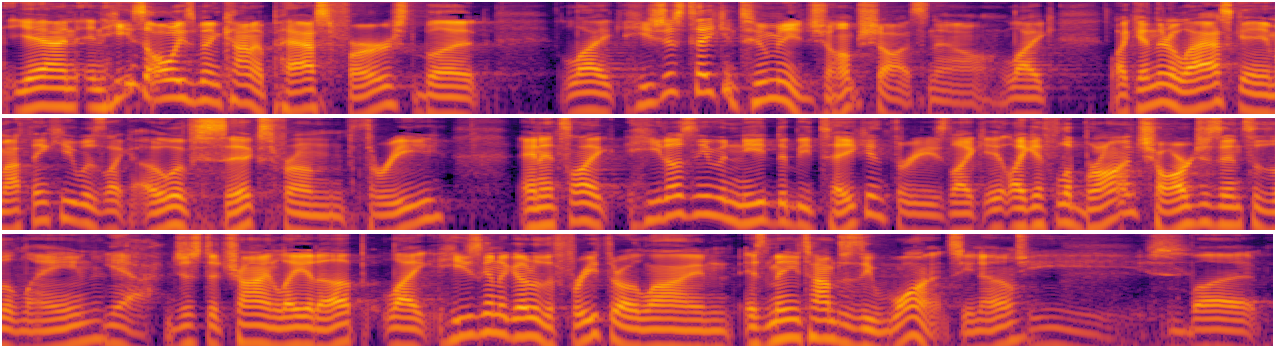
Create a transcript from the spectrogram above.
Yeah, and, and he's always been kind of pass first, but like he's just taking too many jump shots now. Like like in their last game, I think he was like 0 of 6 from 3. And it's like he doesn't even need to be taking threes. Like it, like if LeBron charges into the lane, Yeah. just to try and lay it up, like he's gonna go to the free throw line as many times as he wants, you know. Jeez. But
